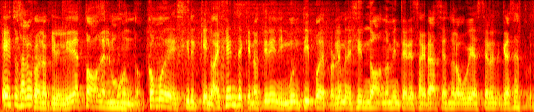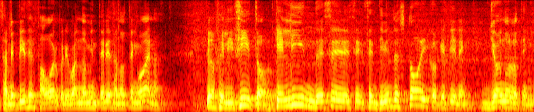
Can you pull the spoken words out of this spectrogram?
esto es algo con lo que lidia todo el mundo. ¿Cómo decir que no? Hay gente que no tiene ningún tipo de problema en decir, no, no me interesa, gracias, no lo voy a hacer, gracias, o sea, me pides el favor, pero igual no me interesa, no tengo ganas. Lo felicito, qué lindo ese, ese sentimiento estoico que tienen. Yo no lo tengo.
